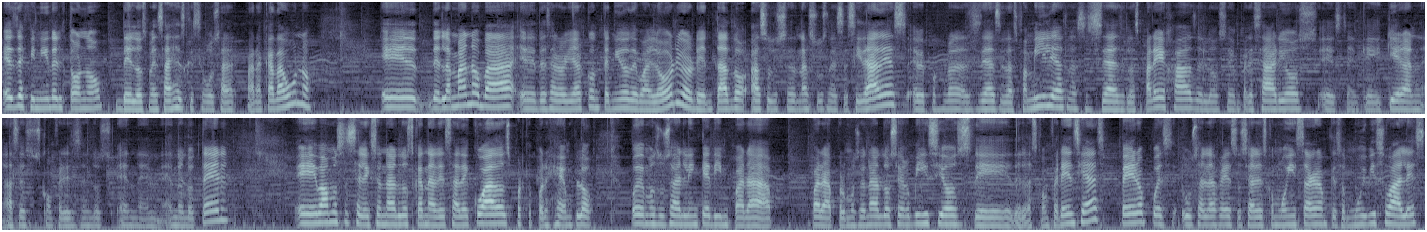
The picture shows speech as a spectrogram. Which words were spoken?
es definir el tono de los mensajes que se va a usar para cada uno. Eh, de la mano va eh, desarrollar contenido de valor y orientado a solucionar sus necesidades, eh, por ejemplo, las necesidades de las familias, las necesidades de las parejas, de los empresarios este, que quieran hacer sus conferencias en, el hotel. vamos a seleccionar los canales adecuados porque, por ejemplo, podemos usar LinkedIn para, promocionar los servicios de, de las conferencias, pero pues usa las redes sociales como Instagram que son muy visuales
